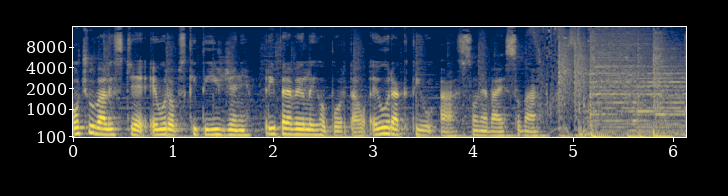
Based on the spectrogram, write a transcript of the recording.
Počúvali ste Európsky týždeň, pripravili ho portál Euraktiv a Sonja Vajsová.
